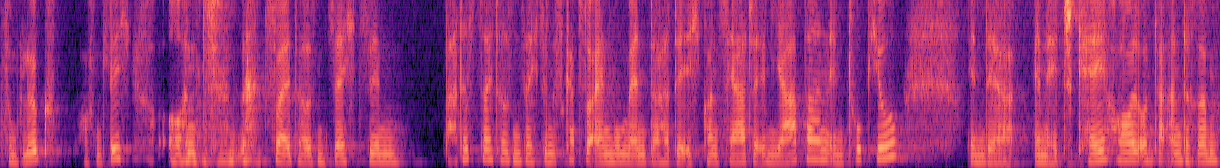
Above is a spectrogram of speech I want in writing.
Zum Glück, hoffentlich. Und 2016 war das 2016? Es gab so einen Moment, da hatte ich Konzerte in Japan, in Tokio, in der NHK Hall unter anderem.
